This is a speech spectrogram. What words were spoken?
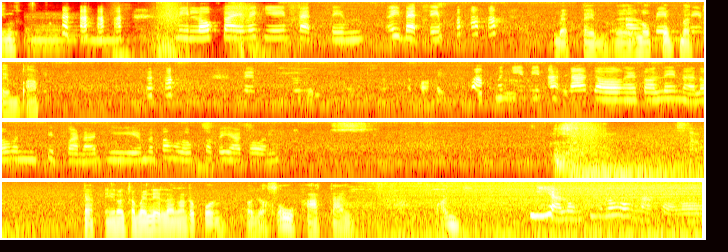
ินมีลบไปเมื่อกี้แบตเต็มเอ้ยแบตเต็ม แบตเต็มเออเอาลบปุ๊บเต็มแบตเต็มปั๊บเต็มฝักเมื่อกี้มินอัดหน้าจอไงตอนเล่นอะ แล้วมันสิบกว่านาทีมันต้องลบทรัพยากรแบบนี้เราจะไม่เล่นแล้วนะทุกคน เราจะสู้ขาดใจไปพี่อย่าลงที่โล่งนะขอร้อง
